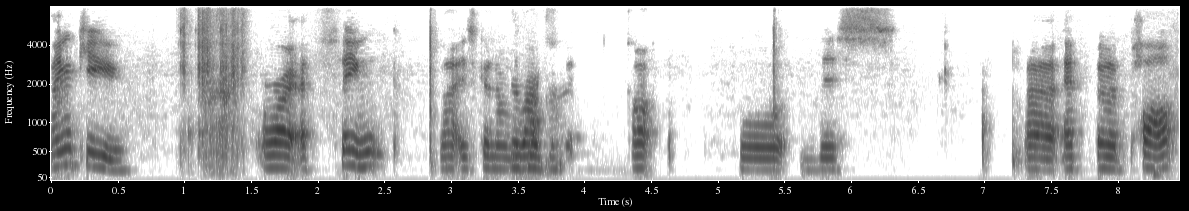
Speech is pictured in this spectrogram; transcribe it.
Thank you. All right, I think that is going to No wrap problem. it up for this uh, uh, part.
